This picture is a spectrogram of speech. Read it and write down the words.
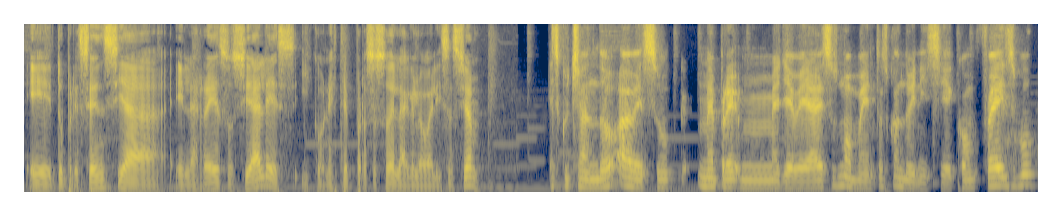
eh, tu presencia en las redes sociales y con este proceso de la globalización? Escuchando a Besuk, me, me, llevé a esos momentos cuando inicié con Facebook,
